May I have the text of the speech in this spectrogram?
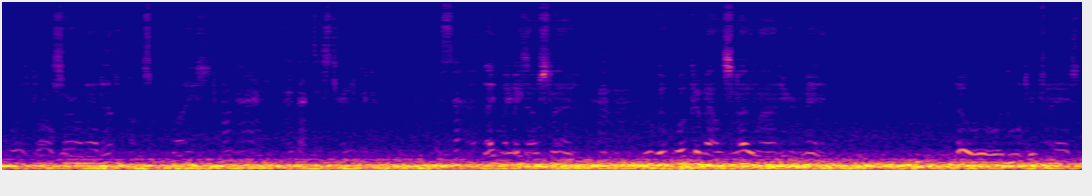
It was across there on that other place. Oh no, they about destroyed it with sun. They may be no snow. Mm-mm. We'll, we'll come out of the snow line here in a minute. Oh, we're going too fast.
